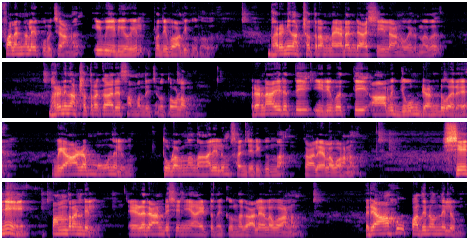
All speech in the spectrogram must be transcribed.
ഫലങ്ങളെക്കുറിച്ചാണ് ഈ വീഡിയോയിൽ പ്രതിപാദിക്കുന്നത്. ഭരണി നക്ഷത്രം മേടൻ രാശിയിലാണ് വരുന്നത്. ഭരണി നക്ഷത്രക്കാരെ സംബന്ധിച്ചിടത്തോളം രണ്ടായിരത്തി ഇരുപത്തി ആറ് ജൂൺ രണ്ട് വരെ വ്യാഴം മൂന്നിലും തുടർന്ന് നാലിലും സഞ്ചരിക്കുന്ന കാലയളവാണ്. ശനി പന്ത്രണ്ടിൽ ഏഴരാണ്ട് ശനിയായിട്ട് നിൽക്കുന്ന കാലയളവാണ്. രാഹു പതിനൊന്നിലും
